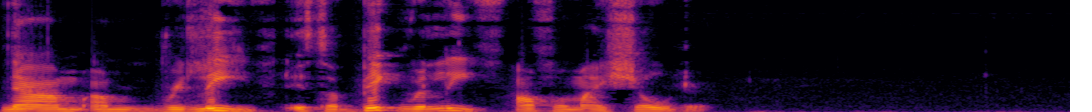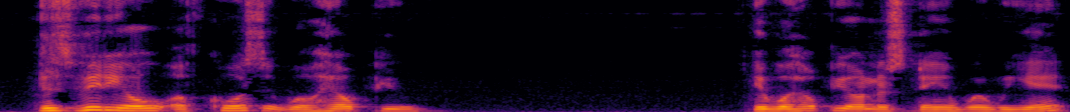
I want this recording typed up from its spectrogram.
Now I'm, I'm relieved. It's a big relief off of my shoulder. This video, of course, it will help you. It will help you understand where we at.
